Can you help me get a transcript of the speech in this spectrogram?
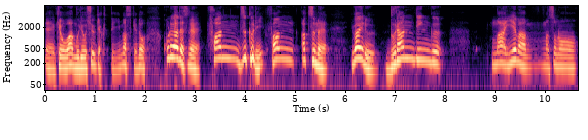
えー、今日は無料集客って言いますけどこれはですねファン作りファン集めいわゆるブランディング。まあ言えば、まあ、その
